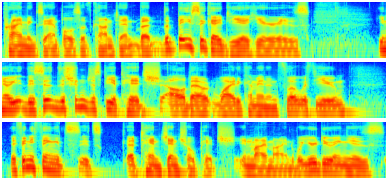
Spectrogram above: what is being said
prime examples of content. But the basic idea here is you know this is this shouldn't just be a pitch all about why to come in and float with you. If anything it's it's a tangential pitch in my mind. What you're doing is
